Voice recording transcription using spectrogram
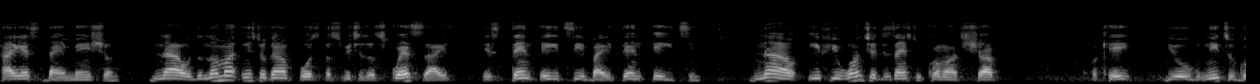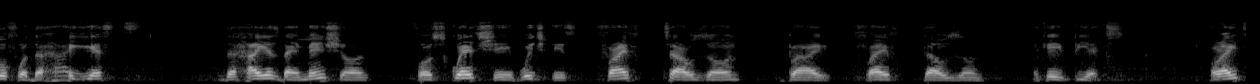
highest dimension. Now, the normal Instagram post, which is a square size, is 1080 by 1080. Now, if you want your designs to come out sharp, okay, you need to go for the highest the highest dimension for square shape which is 5000 by 5000 okay px all right?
